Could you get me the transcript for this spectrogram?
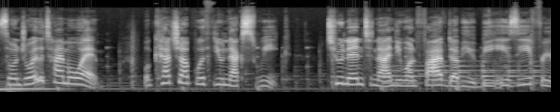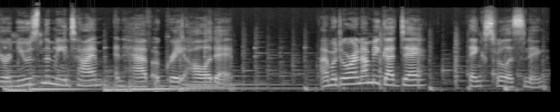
So enjoy the time away. We'll catch up with you next week. Tune in to 91.5 WBEZ for your news in the meantime and have a great holiday. I'm Adora Namigadde. Thanks for listening.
